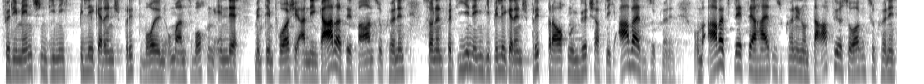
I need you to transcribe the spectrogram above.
für die Menschen, die nicht billigeren Sprit wollen, um ans Wochenende mit dem Porsche an den Gardasee fahren zu können, sondern für diejenigen, die billigeren Sprit brauchen, um wirtschaftlich arbeiten zu können, um Arbeitsplätze erhalten zu können und dafür sorgen zu können,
